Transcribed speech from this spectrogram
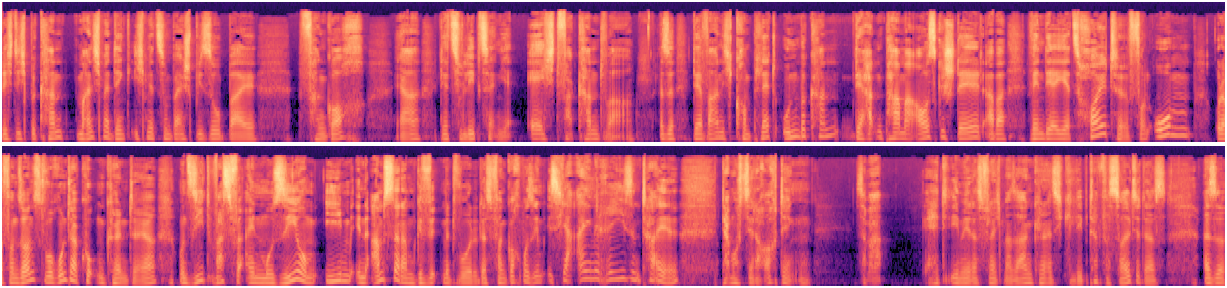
richtig bekannt. Manchmal denke ich mir zum Beispiel so bei Van Gogh, ja, der zu Lebzeiten ja echt verkannt war. Also der war nicht komplett unbekannt, der hat ein paar Mal ausgestellt, aber wenn der jetzt heute von oben oder von sonst wo runter gucken könnte, ja, und sieht, was für ein Museum ihm in Amsterdam gewidmet wurde, das Van Gogh Museum ist ja ein Riesenteil, da musst du ja doch auch denken, sag mal, hättet ihr mir das vielleicht mal sagen können, als ich gelebt habe, was sollte das? Also,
